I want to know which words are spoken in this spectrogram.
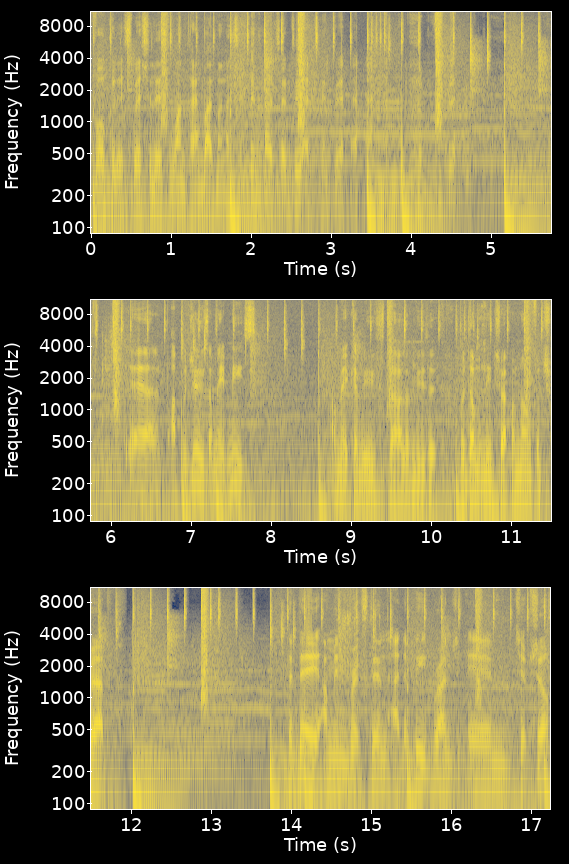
Vocalist, specialist, one-time badman. yeah, I produce, I make beats. I make every style of music. Predominantly trap, I'm known for trap. Today I'm in Brixton at the Beat Brunch in Chip Shop.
